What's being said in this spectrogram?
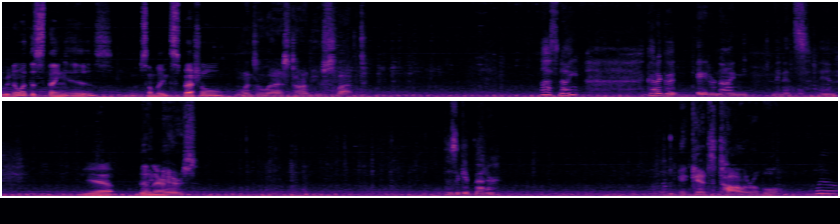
So we know what this thing is? Something special? When's the last time you slept? Last night, got a good eight or nine minutes in. Yeah, been there. Nightmares. Does it get better? It gets tolerable. All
